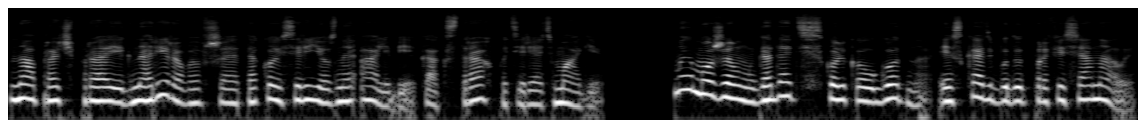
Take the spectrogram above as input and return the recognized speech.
напрочь проигнорировавшая такое серьезное алиби, как страх потерять магию. Мы можем гадать сколько угодно, искать будут профессионалы.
